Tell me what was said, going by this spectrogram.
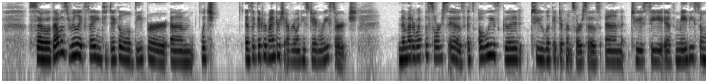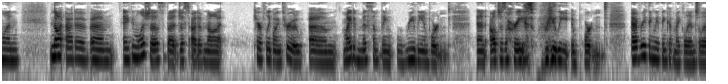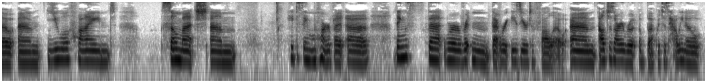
So that was really exciting to dig a little deeper, um, which is a good reminder to everyone who's doing research. No matter what the source is, it's always good to look at different sources and to see if maybe someone not out of um, anything malicious, but just out of not carefully going through, um, might have missed something really important. And Al Jazari is really important. Everything we think of Michelangelo, um, you will find so much, um, hate to say more, but uh, things that were written that were easier to follow. Um, Al Jazari wrote a book, which is how we know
